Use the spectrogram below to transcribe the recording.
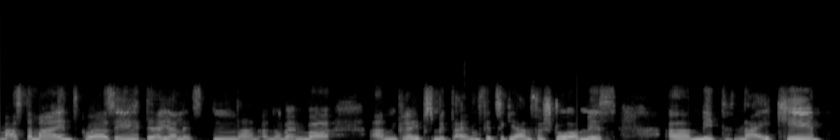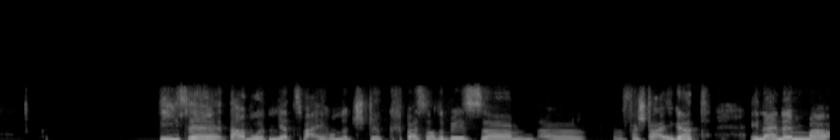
Mastermind quasi, der ja letzten äh, November an Krebs mit 41 Jahren verstorben ist, äh, mit Nike. Diese, da wurden ja 200 Stück bei Sotheby's ähm, äh, versteigert in einem äh,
